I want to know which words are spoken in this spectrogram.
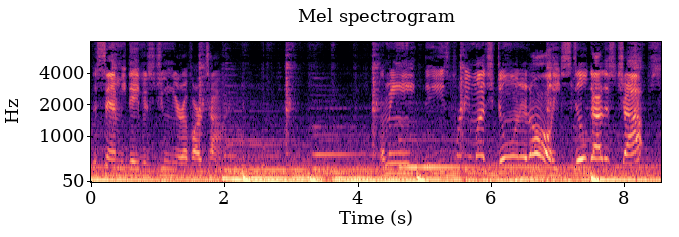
the Sammy Davis Jr. of our time. I mean, he's pretty much doing it all. He's still got his chops.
